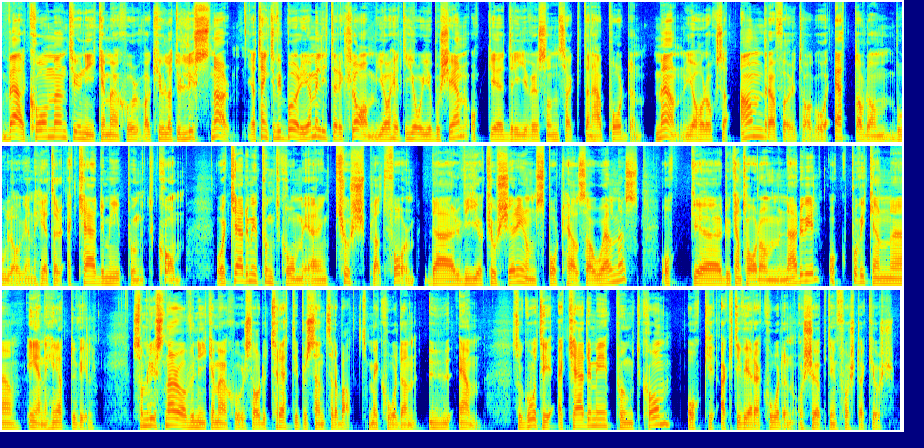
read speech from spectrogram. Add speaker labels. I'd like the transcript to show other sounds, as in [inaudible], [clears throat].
Speaker 1: Välkommen till Unika människor. Vad kul att du lyssnar. Jag tänkte vi börjar med lite reklam. Jag heter Jojje Borssén och eh, driver som sagt den här podden. Men jag har också andra företag och ett av de bolagen heter Academy.com. Och Academy.com är en kursplattform där vi gör kurser inom sport, hälsa och wellness. Och eh, du kan ta dem när du vill och på vilken eh, enhet du vill. Som lyssnare av Unika människor så har du 30% rabatt med koden UM. Så gå till academy.com och aktivera koden och köp din första kurs.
